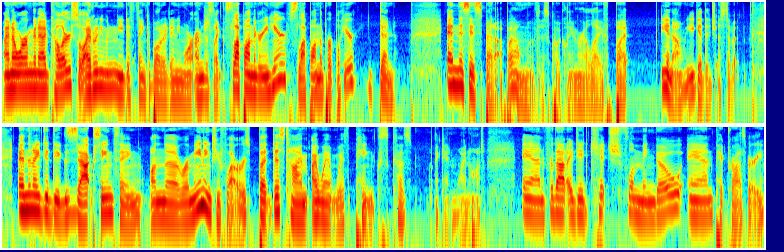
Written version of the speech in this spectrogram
I know where I'm going to add color, so I don't even need to think about it anymore. I'm just like, slap on the green here, slap on the purple here, done. And this is sped up. I don't move this quickly in real life, but you know, you get the gist of it. And then I did the exact same thing on the remaining two flowers, but this time I went with pinks because, again, why not? And for that, I did Kitsch Flamingo and picked Raspberry.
